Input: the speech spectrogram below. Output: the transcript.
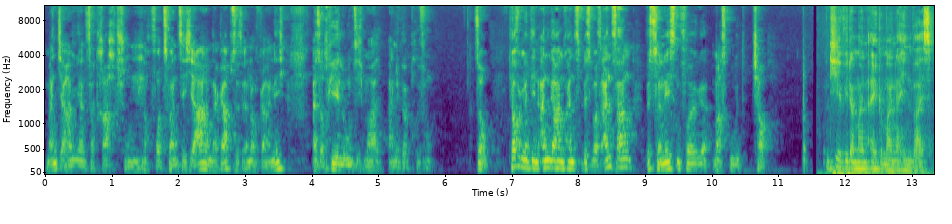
Manche haben ja einen Vertrag schon noch vor 20 Jahren, da gab es es ja noch gar nicht. Also auch hier lohnt sich mal eine Überprüfung. So, ich hoffe, mit den Angaben kannst du ein bisschen was anfangen. Bis zur nächsten Folge. Mach's gut. Ciao. Und hier wieder mein allgemeiner Hinweis.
